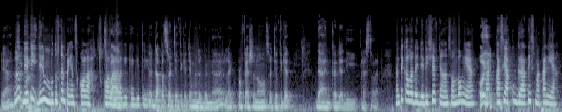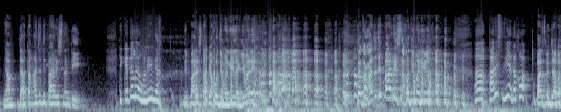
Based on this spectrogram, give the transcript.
Ya. Lu berarti jadi memutuskan pengen sekolah, sekolah, Sekolah. lagi kayak gitu ya. dapat sertifikat yang benar-benar like professional certificate dan kerja di restoran. Nanti kalau udah jadi chef jangan sombong ya. Oh, iya. Ka- kasih aku gratis makan ya. Nyam, datang aja di Paris nanti. Tiketnya lu yang beliin ya. Di Paris tapi aku di Manila gimana? ya? datang aja di Paris, aku di Manila. Eh, Paris ini ada kok Paris penjabat.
